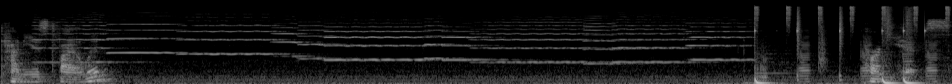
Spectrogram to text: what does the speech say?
Tiniest violin. Party Hips.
